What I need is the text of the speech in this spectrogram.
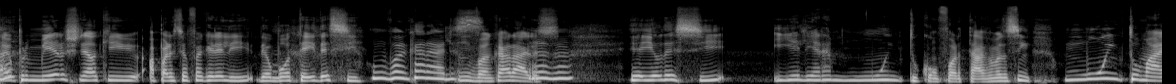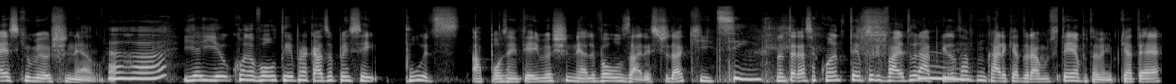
Aí o primeiro chinelo que apareceu foi aquele ali. Eu botei e desci. Um van caralhos. Um van caralhos. E aí eu desci e ele era muito confortável, mas assim, muito mais que o meu chinelo. Aham. E aí eu, quando eu voltei pra casa, eu pensei, putz, aposentei meu chinelo e vou usar este daqui. Sim. Não interessa quanto tempo ele vai durar, porque ele não tava com um cara que ia durar muito tempo também. Porque até.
